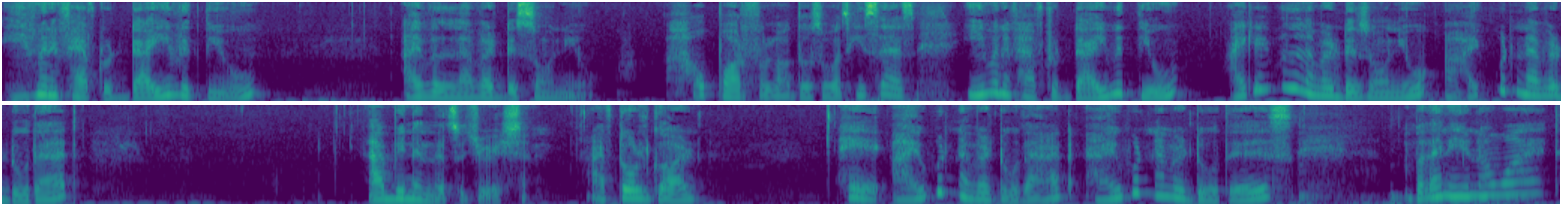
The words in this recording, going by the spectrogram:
even if I have to die with you, I will never disown you. How powerful are those words? He says, even if I have to die with you, I will never disown you. I would never do that. I've been in that situation. I've told God, hey, I would never do that. I would never do this. But then you know what?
